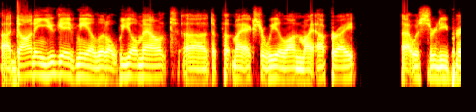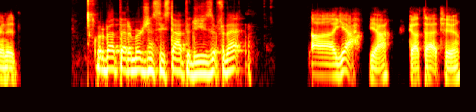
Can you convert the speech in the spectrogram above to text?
Uh, Donnie, you gave me a little wheel mount uh, to put my extra wheel on my upright. That was 3D printed. What about that emergency stop? Did you use it for that? Uh, yeah, yeah, got that too.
